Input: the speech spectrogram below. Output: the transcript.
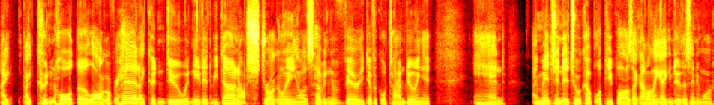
I, I couldn't hold the log overhead. I couldn't do what needed to be done. I was struggling. I was having a very difficult time doing it. And I mentioned it to a couple of people. I was like, I don't think I can do this anymore.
